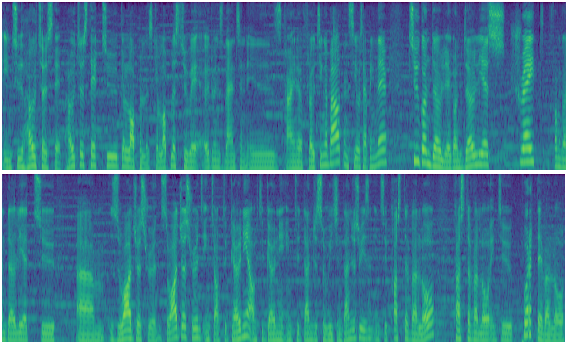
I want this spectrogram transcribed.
into Hotostep, Hotostep to Gallopolis, Gallopolis to where Erdwin's lantern is kind of floating about and see what's happening there, to Gondolia, Gondolia straight from Gondolia to um, Zwardros Ruins, Zwardros Ruins into Octagonia, Octagonia into Dungeons region, Dungeons region into Costa Valor, Costa Valor into Puerto Valor,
